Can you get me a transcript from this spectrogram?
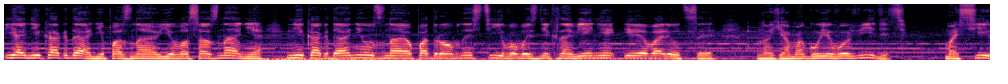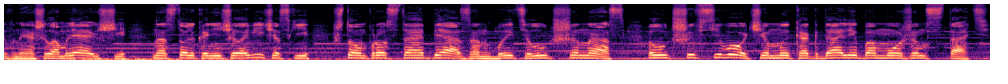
Я никогда не познаю его сознание, никогда не узнаю подробности его возникновения и эволюции, но я могу его видеть. Массивный, ошеломляющий, настолько нечеловеческий, что он просто обязан быть лучше нас, лучше всего, чем мы когда-либо можем стать.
